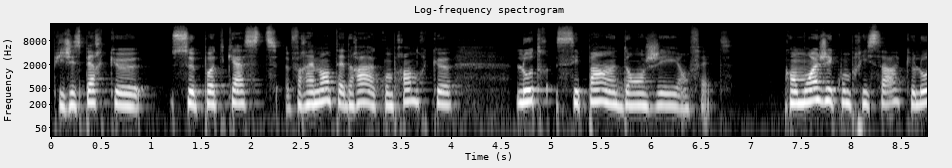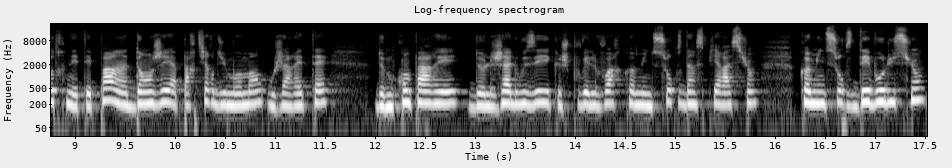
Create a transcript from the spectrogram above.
Puis j'espère que ce podcast vraiment t'aidera à comprendre que l'autre, c'est pas un danger en fait. Quand moi j'ai compris ça, que l'autre n'était pas un danger à partir du moment où j'arrêtais de me comparer, de le jalouser et que je pouvais le voir comme une source d'inspiration, comme une source d'évolution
